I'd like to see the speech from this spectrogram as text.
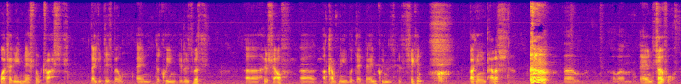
Waitangi National Trust. They get this bill and the Queen Elizabeth uh, herself, uh, accompanied with that name, Queen Elizabeth II, Buckingham Palace, um, um, and so forth,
